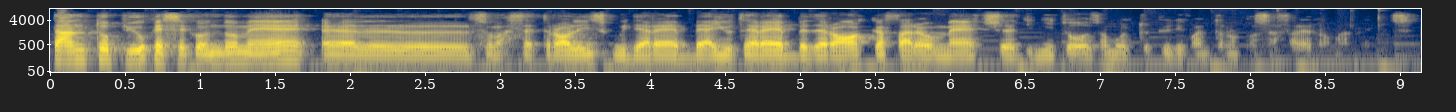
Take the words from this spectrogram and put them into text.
tanto più che secondo me eh, insomma Seth Rollins guiderebbe, aiuterebbe The Rock a fare un match dignitoso molto più di quanto non possa fare Roman Reigns.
